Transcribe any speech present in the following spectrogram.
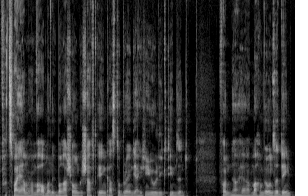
vor zwei Jahren haben wir auch mal eine Überraschung geschafft gegen Castor Brain, die eigentlich ein Euroleague-Team sind. Von daher machen wir unser Ding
